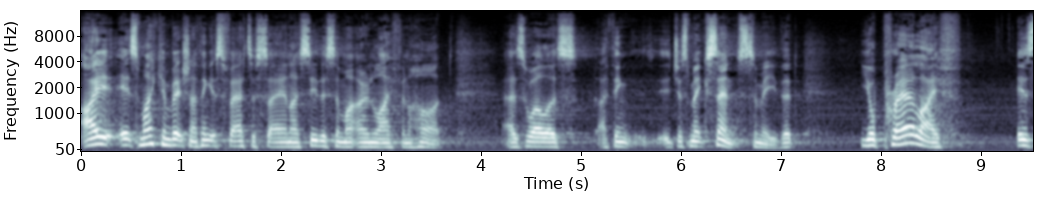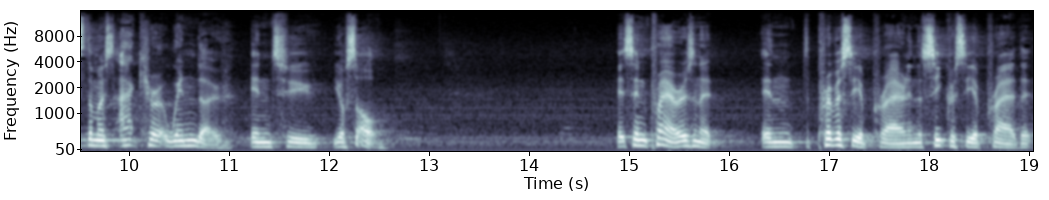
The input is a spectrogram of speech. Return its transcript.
I, it's my conviction, I think it's fair to say, and I see this in my own life and heart, as well as I think it just makes sense to me, that your prayer life is the most accurate window into your soul. It's in prayer, isn't it? In the privacy of prayer and in the secrecy of prayer that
